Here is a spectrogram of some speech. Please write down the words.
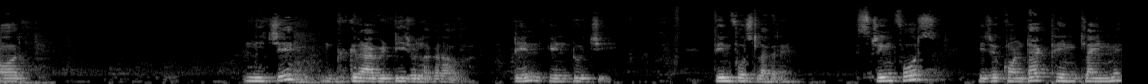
और नीचे ग्रेविटी जो लग रहा होगा टेन इंटू जी तीन फोर्स लग रहे हैं। स्ट्रिंग फोर्स ये जो कांटेक्ट है इंक्लाइन में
